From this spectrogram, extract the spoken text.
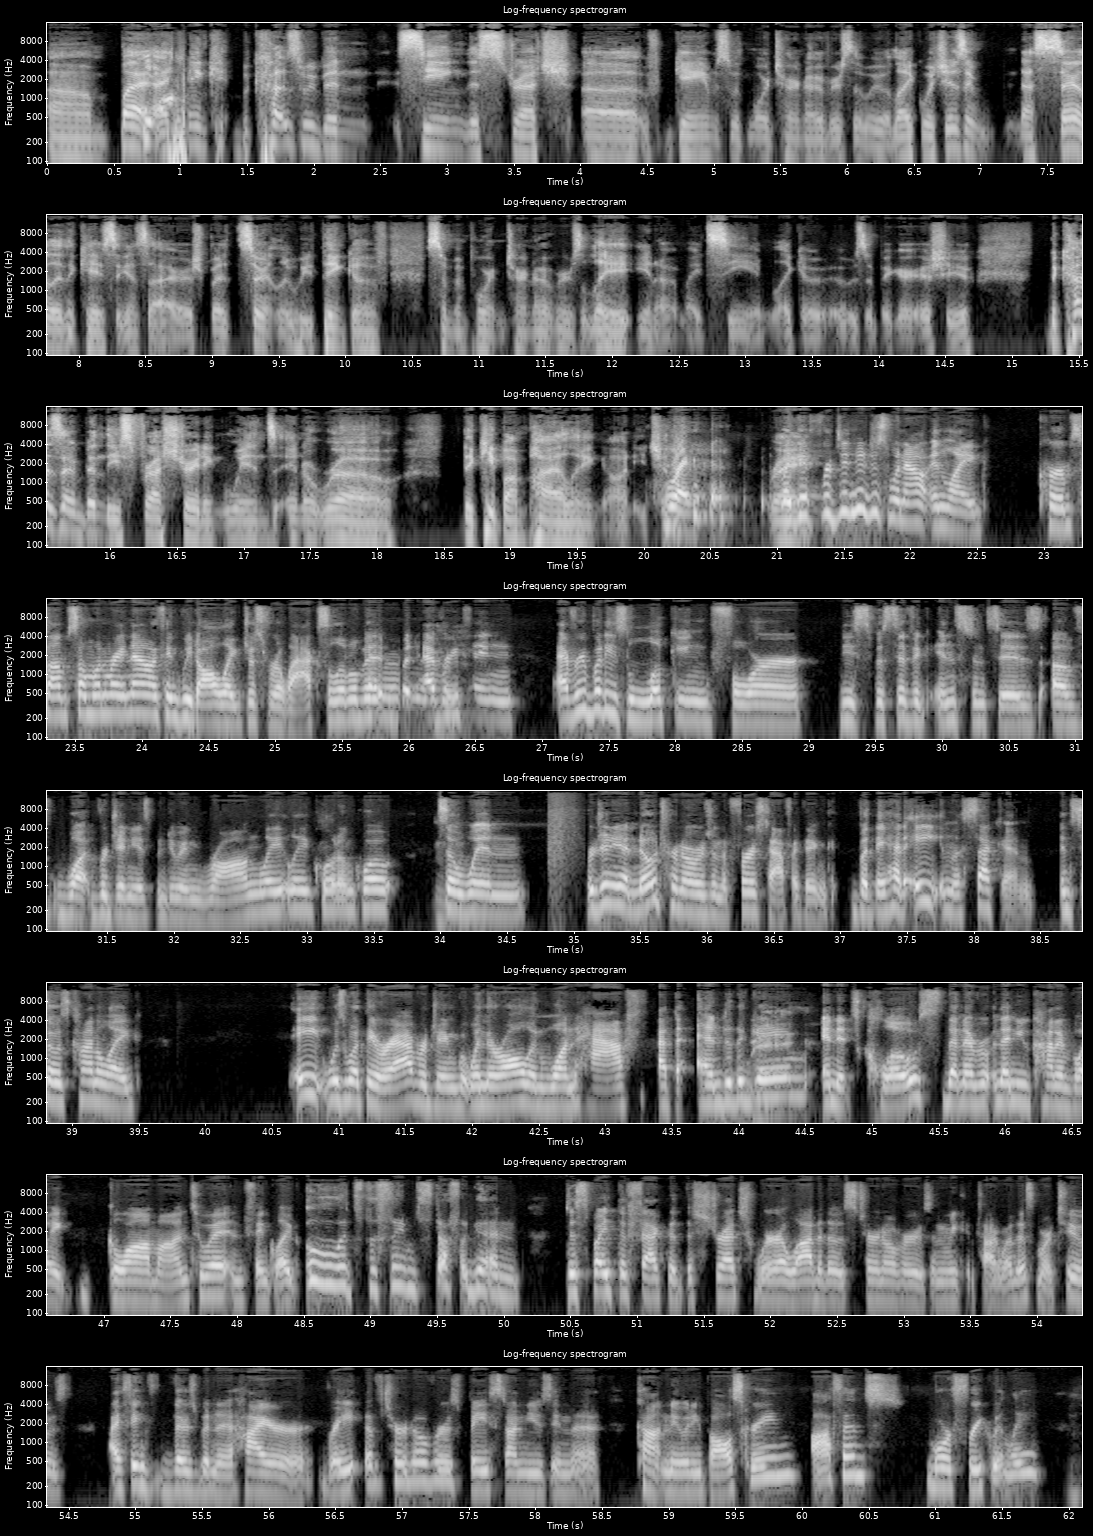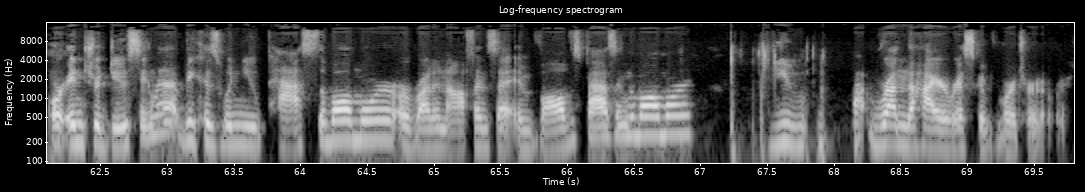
Um, but I think because we've been seeing this stretch of games with more turnovers than we would like, which isn't necessarily the case against the Irish, but certainly we think of some important turnovers late. You know, it might seem like it, it was a bigger issue because there have been these frustrating wins in a row. They keep on piling on each other, Right. right? Like if Virginia just went out and like curb stomp someone right now, I think we'd all like just relax a little bit. But Mhm. everything, everybody's looking for these specific instances of what Virginia's been doing wrong lately, quote unquote. So Mhm. when Virginia had no turnovers in the first half, I think, but they had eight in the second. And so it's kind of like eight was what they were averaging, but when they're all in one half at the end of the Right. game and it's close, then every, then you kind of like glom onto it and think like, oh, it's the same stuff again. Despite the fact that the stretch where a lot of those turnovers, and we can talk about this more too, is I think there's been a higher rate of turnovers based on using the continuity ball screen offense more frequently or mm-hmm. introducing that because when you pass the ball more or run an offense that involves passing the ball more, you run the higher risk of more turnovers.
